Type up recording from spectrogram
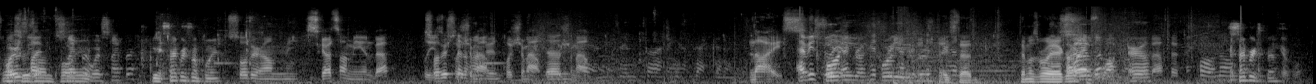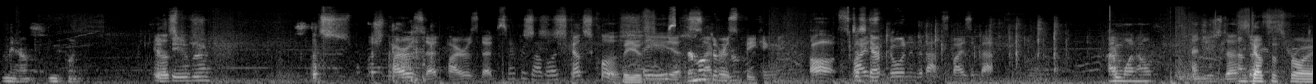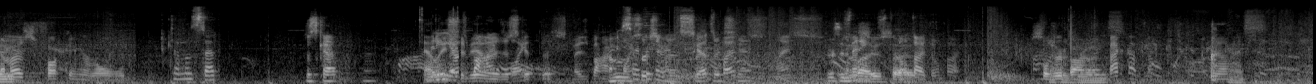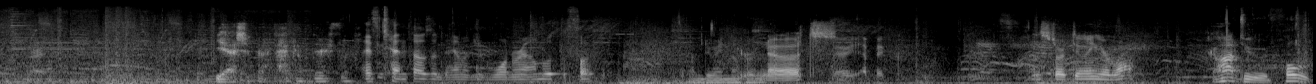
Where's sniper? on Sniper? point. Where's sniper? Yeah, sniper's on point. Soldier on me. Scouts on me and bath. Please Soldier push said him out. Push him out. Dead. Push him out. Nice. Heavy's fully 40, aggro. Hit 40 three aggro. Hit three He's dead. Demo's really aggro. Spies walking Arrow. in bath, I think. Oh no. Sniper's bath. Careful. I mean house. In point. Yeah, let's 50 Uber. Let's push the Pyro's dead. Pyro's dead. Sniper's obelisk. Scouts close. They use- They use- Yeah, Demo sniper is speaking me. Oh, spies scout. going into bath. Spies in bath. I'm one health. Engie's dead. I'm Scouts destroyed. Demo's fucking rolled. Demo's dead. Just cap. Yeah, we should be able to just get this. I'm switching to Scouts Sniper's pipes. here. Nice. There's a Demo's mini. side. Don't die. Don't die. Soldier Sniper's bombing. ruined. Back up. Back up. Yeah. Nice. Yeah, I should back back up there. So. I have 10,000 damage in one round. What the fuck? I'm doing You're nothing. nuts. Very epic. And start doing your mom. God. Dude, holy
